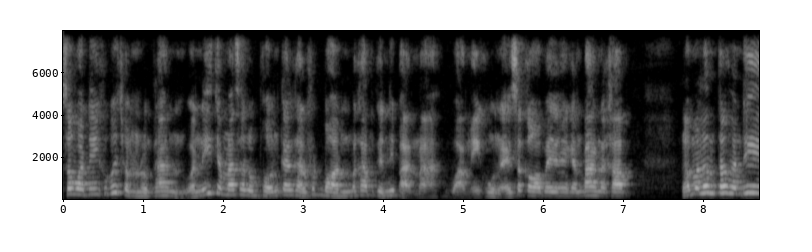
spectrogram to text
สวัสดีคุณผู้ชมทุกท่าน วันนี้จะมาสรุปผลการแข่งฟุตบอลเมื่อค่ำคืนที่ผ่านมา ว่ามีคู่ไหนสกอร์เป็นยังไงกันบ้างนะครับ เรามาเริ่มต้นกันที่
